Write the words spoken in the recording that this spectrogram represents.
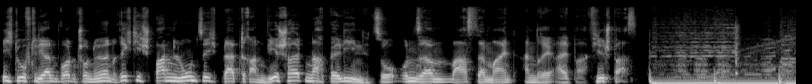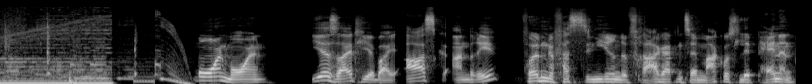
Ich durfte die Antworten schon hören. Richtig spannend, lohnt sich, bleibt dran. Wir schalten nach Berlin zu unserem Mastermind André Alper. Viel Spaß. Moin, moin. Ihr seid hier bei Ask André. Folgende faszinierende Frage hat uns der Markus Lepennen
